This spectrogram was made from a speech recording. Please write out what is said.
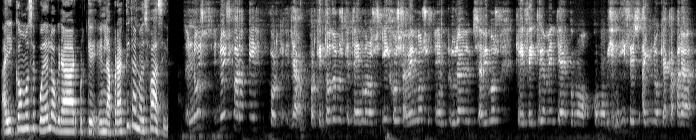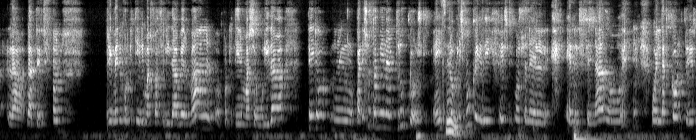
Ahí cómo se puede lograr, porque en la práctica no es fácil. No es, no es fácil porque, ya, porque todos los que tenemos hijos sabemos, en plural, sabemos que efectivamente, como, como bien dices, hay uno que acapara la, la atención primero porque tiene más facilidad verbal o porque tiene más seguridad, pero mm, para eso también hay trucos. ¿eh? Lo mismo que dijésemos en el, en el Senado o en las Cortes,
